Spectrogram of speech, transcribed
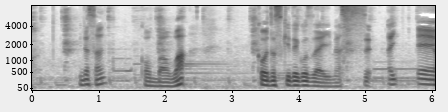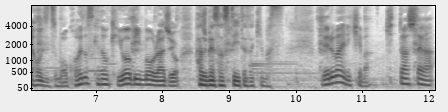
と。皆さんこんばんは。声之助でございます。はい、えー、本日も声之助の器用貧乏ラジオ始めさせていただきます。寝る前に聞けばきっと明日が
